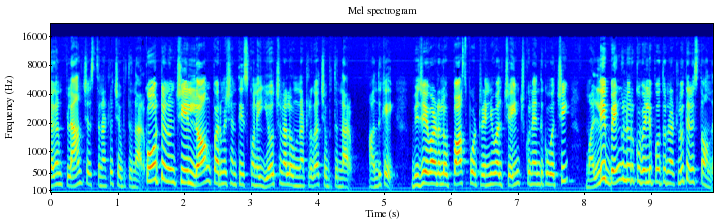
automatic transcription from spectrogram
జగన్ ప్లాన్ చేస్తున్నట్లు చెబుతున్నారు. కోర్టు నుంచి లాంగ్ పర్మిషన్ తీసుకునే యోచనలో ఉన్నట్లుగా చెబుతున్నారు. అందుకే విజయవాడలో పాస్పోర్ట్ రెన్యువల్ చేయించుకునేందుకు వచ్చి మళ్ళీ బెంగళూరుకు వెళ్ళిపోతున్నట్లు తెలుస్తోంది.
